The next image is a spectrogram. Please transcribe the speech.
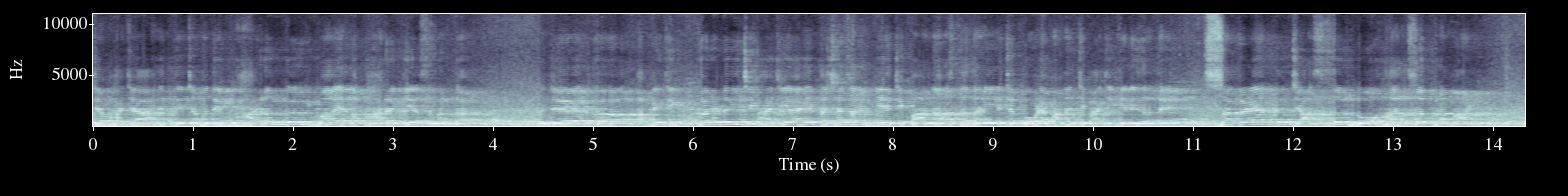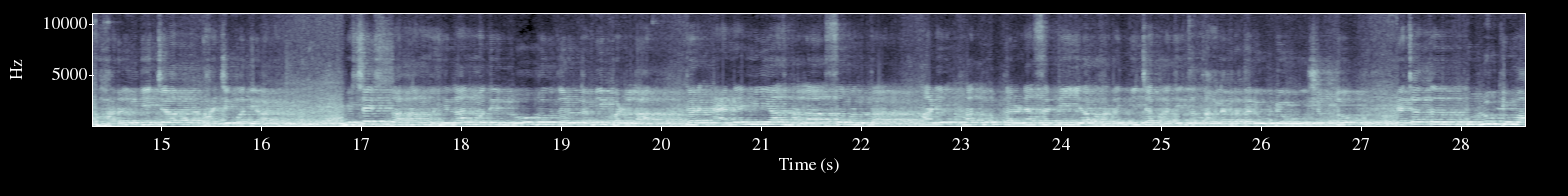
ज्या भाज्या आहेत त्याच्यामध्ये भारंग किंवा याला भारंगी असं म्हणतात. म्हणजे आपली जी करडईची भाजी आहे तशासारखी याची पानं असतात आणि याच्या कोवळ्या पानांची भाजी केली जाते. सगळ्यात जास्त लोहाचं प्रमाण भारंगीच्या भाजीमध्ये आहे. विशेषतः महिलांमध्ये लोह जर कमी पडला तर ॲनेमिया झाला असं म्हणतात. आणि हा दूर करण्यासाठी या भारंगीच्या भाजीचा चांगल्या प्रकारे उपयोग होऊ शकतो त्याच्यात कुल्लू किंवा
